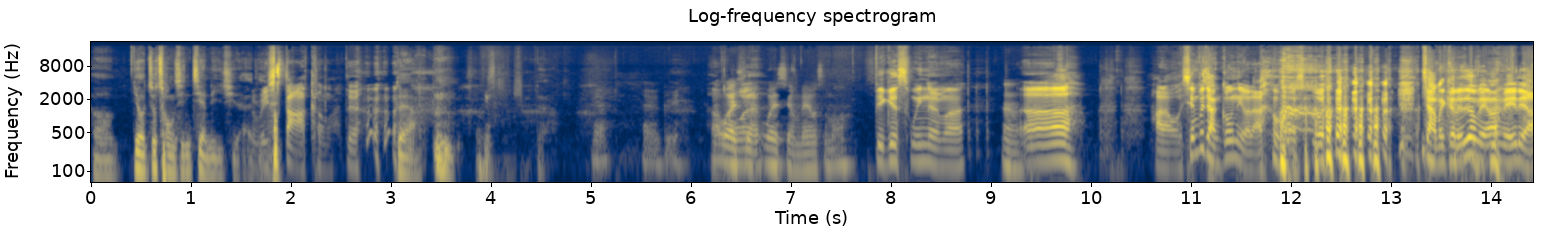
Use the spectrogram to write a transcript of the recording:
呃，又就重新建立起来。Restart 嘛，对对啊，对啊，I agree。West West 有没有什么 biggest winner 吗？嗯呃，好了，我先不讲公牛了，我我 讲的可能就没完没了。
